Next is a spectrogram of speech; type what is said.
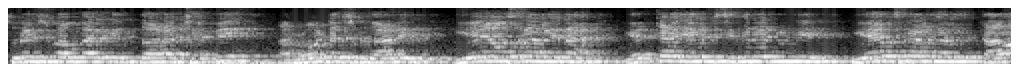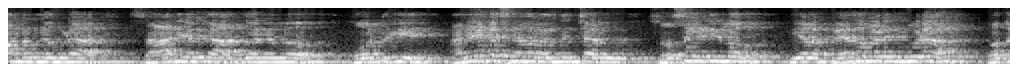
సురేష్ బాబు గారికి ద్వారా చెప్పి ఆ రోడ్డు వేసుడు కానీ ఏ అవసరాలైనా ఎక్కడ ఏమి సిగరెట్ నుండి ఏ అవసరాలు కావాలన్నా కూడా సార్ యొక్క ఆధ్వర్యంలో కోర్టుకి అనేక సేవలు అందించారు. సొసైటీలో ఇలా పేదవాడికి కూడా ఒక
